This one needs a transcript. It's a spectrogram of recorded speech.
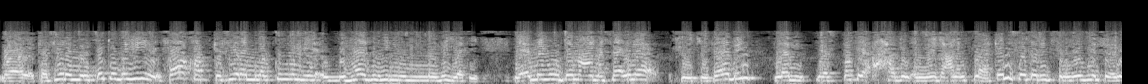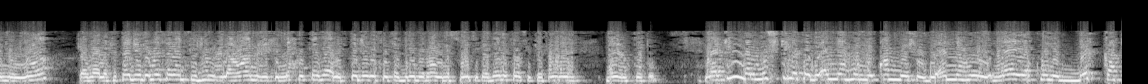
وكثير من كتبه فاقت كثيرا من الكتب بهذه المزية لأنه جمع مسائل في كتاب لم يستطع أحد أن يجعل مثلها. كمثل تجد في المزهر في علوم اللغة؟ كذلك تجد مثلا في جمع الأوامر في النحو كذلك تجد في تدريب الراوي السويتي كذلك وفي كثير من الكتب. لكن المشكلة بأنه يقمش بأنه لا يكون الدقة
